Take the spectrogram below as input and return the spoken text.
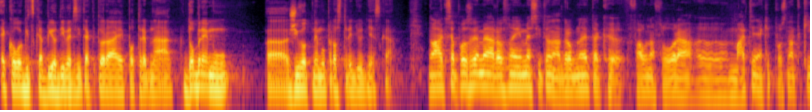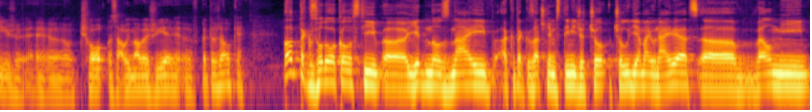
ekologická biodiverzita, ktorá je potrebná k dobrému životnému prostrediu dneska. No a ak sa pozrieme a rozmeníme si to na drobné, tak e, fauna, flóra, e, máte nejaké poznatky, že e, čo zaujímavé žije v Petržalke? No, tak z hodou okolností jedno z naj... Ako tak začnem s tými, že čo, čo ľudia majú najviac. Veľmi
